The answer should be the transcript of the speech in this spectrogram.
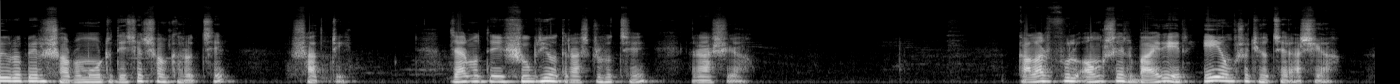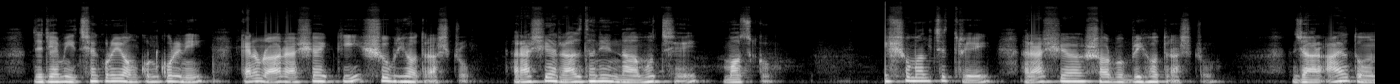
ইউরোপের সর্বমোট দেশের সংখ্যা হচ্ছে সাতটি। যার মধ্যে সুবৃহৎ রাষ্ট্র হচ্ছে রাশিয়া। কালারফুল অংশের বাইরের এই অংশটি হচ্ছে রাশিয়া, যেটি আমি ইচ্ছা করেই অঙ্কন করিনি, কেননা রাশিয়া একটি সুবৃহৎ রাষ্ট্র। রাশিয়ার রাজধানীর নাম হচ্ছে মস্কো। বিশ্ব মানচিত্রে রাশিয়া সর্ববৃহৎ রাষ্ট্র, যার আয়তন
